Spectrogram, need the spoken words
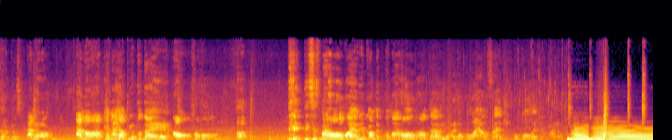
and goes, hello, hello, how can I help you today? Oh, oh, uh, this is my home. Why have you come into my home? I'll tell you. I don't know why I'm French. With. I don't.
